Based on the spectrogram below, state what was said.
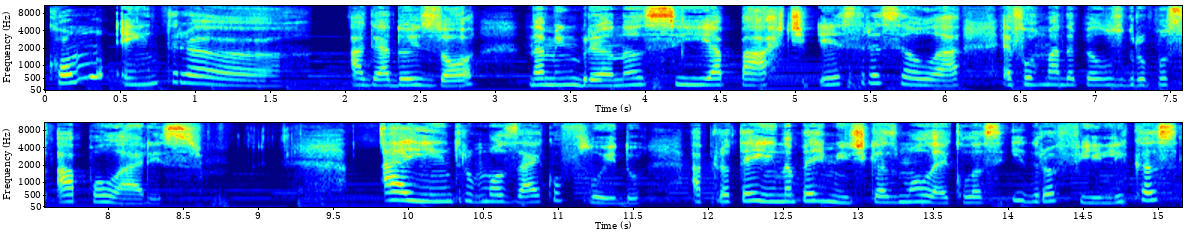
como entra H2O na membrana se a parte extracelular é formada pelos grupos apolares. Aí entra o mosaico fluido. A proteína permite que as moléculas hidrofílicas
